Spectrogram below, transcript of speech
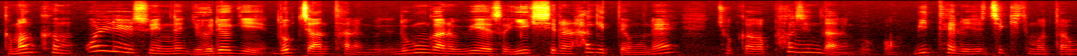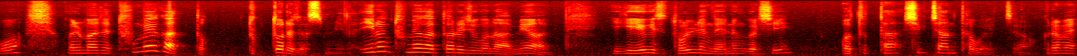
그만큼 올릴 수 있는 여력이 높지 않다는 거죠. 누군가는 위에서 이익 실현을 하기 때문에 주가가 퍼진다는 거고 밑에를 이제 지키지 못하고 얼마 전에 투매가 또뚝 떨어졌습니다. 이런 투매가 떨어지고 나면 이게 여기서 돌려내는 것이 어떻다? 쉽지 않다고 했죠. 그러면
